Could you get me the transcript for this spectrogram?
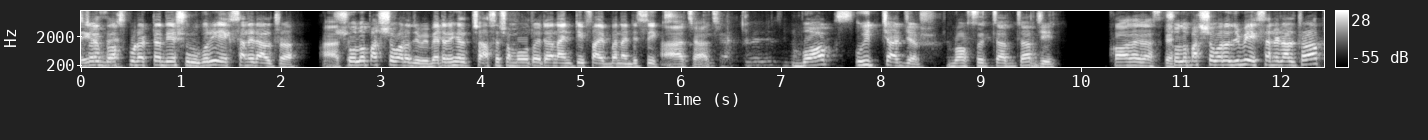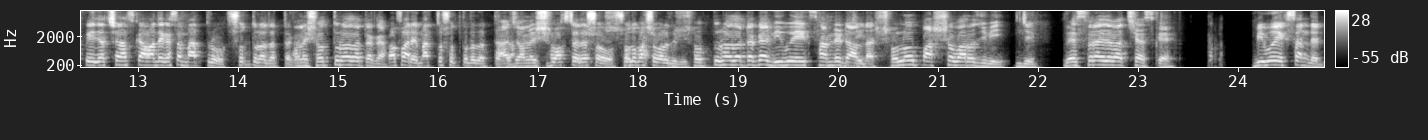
ঠিক আছে? বক্স প্রোডাক্টটা দিয়ে শুরু করি এক্স হান্ড্রেড আলট্রা আচ্ছা। ষোলো পাঁচশো বারো জিবি ব্যাটারি হেলথ আছে সম্ভবত এটা নাইনটি ফাইভ বা নাইনটি সিক্স আচ্ছা। আচ্ছা বক্স উইথ চার্জার বক্সের চার্জার জি। আজকে ষোলো পাঁচশো বারো জিবি এক্স হান্ড্রেড আলট্রা পেয়ে যাচ্ছেন আজকে আমাদের কাছে মাত্র সত্তর হাজার টাকা। অনলি সত্তর হাজার টাকা। অফারে মাত্র সত্তর হাজার টাকা। আচ্ছা সহ ষোলো পাঁচশো বারো জিবি। সত্তর হাজার টাকায় ভিভো এক্স হান্ড্রেড আলট্রা ষোলো পাঁচশো বারো জিবি। জি। বেস্ট প্রাইসে পাচ্ছি আজকে। Vivo X hundred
